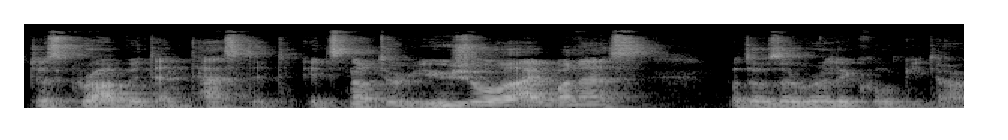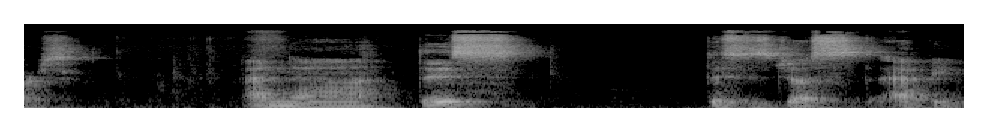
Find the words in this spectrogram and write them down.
just grab it and test it. It's not your usual Ibanez, but those are really cool guitars and uh, this this is just epic.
